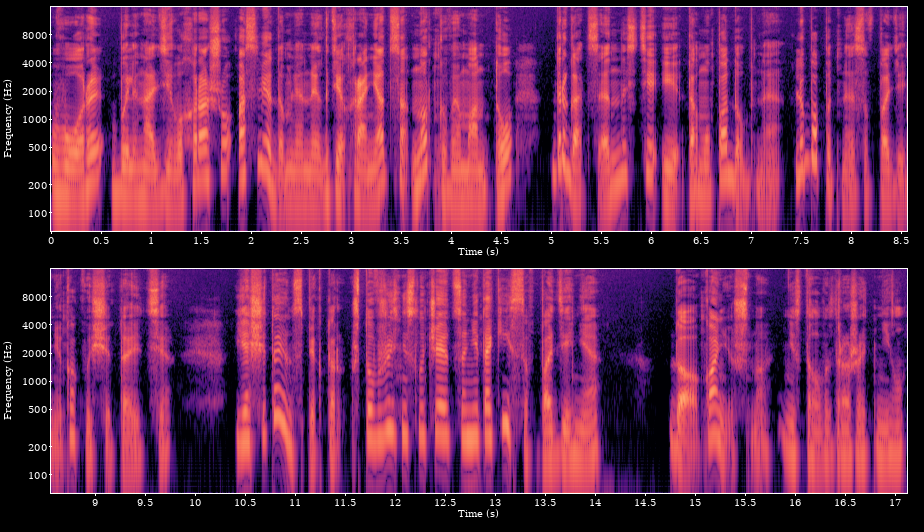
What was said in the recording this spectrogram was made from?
Воры были на диво хорошо осведомлены, где хранятся норковые манто, драгоценности и тому подобное. Любопытное совпадение, как вы считаете? Я считаю, инспектор, что в жизни случаются не такие совпадения. Да, конечно, не стал возражать Нил.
